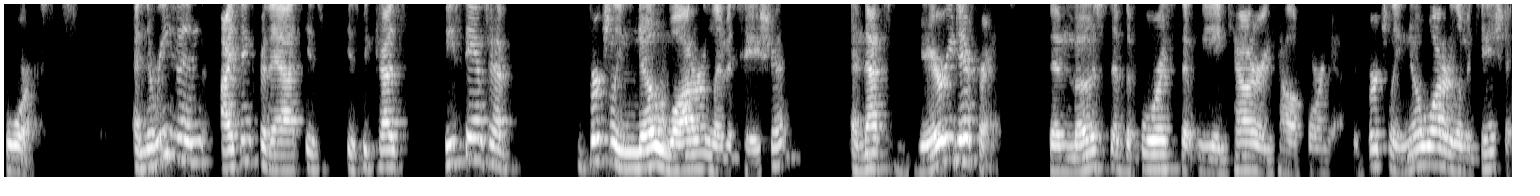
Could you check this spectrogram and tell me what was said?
forests. And the reason I think for that is, is because these stands have virtually no water limitation, and that's very different than most of the forests that we encounter in California. Virtually no water limitation.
